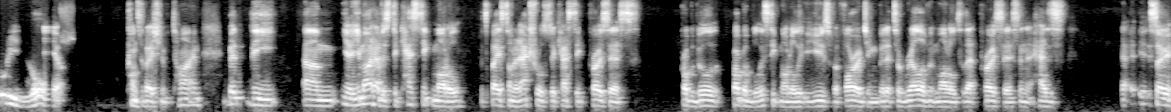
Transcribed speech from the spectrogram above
Pretty laws. Yeah. Conservation of time, but the um, you know you might have a stochastic model that's based on an actual stochastic process, probabil probabilistic model that you use for foraging, but it's a relevant model to that process, and it has uh, so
